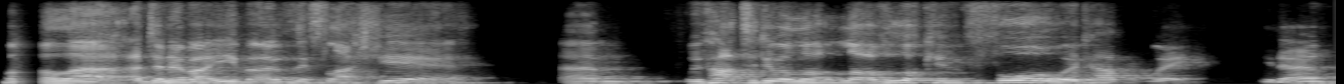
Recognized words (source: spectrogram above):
Well, uh, I don't know about you, but over this last year, um, we've had to do a lot, lot of looking forward, haven't we? You know,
